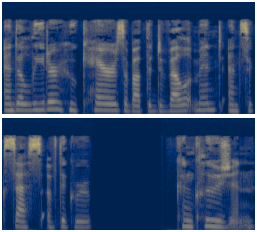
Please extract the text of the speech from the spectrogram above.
and a leader who cares about the development and success of the group. Conclusion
